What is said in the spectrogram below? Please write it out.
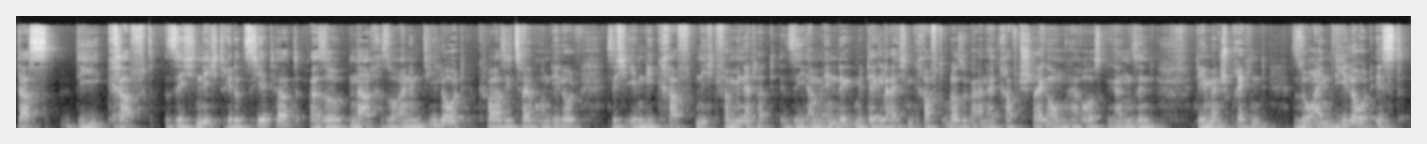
dass die Kraft sich nicht reduziert hat, also nach so einem Deload, quasi zwei Wochen Deload, sich eben die Kraft nicht vermindert hat, sie am Ende mit der gleichen Kraft oder sogar einer Kraftsteigerung herausgegangen sind. Dementsprechend, so ein Deload ist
